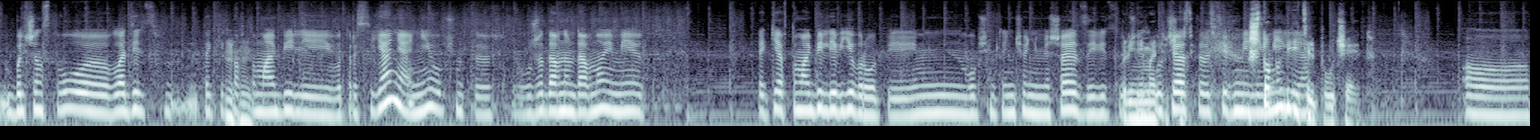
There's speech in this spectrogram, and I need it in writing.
большинство владельцев таких Мгм. автомобилей, вот россияне, они, в общем-то, уже давным-давно имеют такие автомобили в Европе. Им, в общем-то, ничего не мешает заявиться, Принимать участие. участвовать и в мили Что победитель получает? Э,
